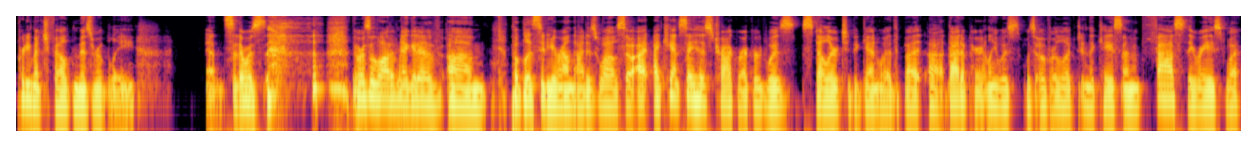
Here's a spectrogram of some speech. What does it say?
pretty much failed miserably. And so there was. there was a lot of negative um, publicity around that as well. So I, I, can't say his track record was stellar to begin with, but uh, that apparently was was overlooked in the case. And fast, they raised what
